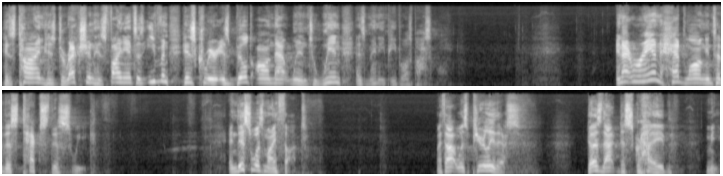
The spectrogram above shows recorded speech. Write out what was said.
his time, his direction, his finances, even his career is built on that win to win as many people as possible. And I ran headlong into this text this week. And this was my thought. My thought was purely this Does that describe me?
